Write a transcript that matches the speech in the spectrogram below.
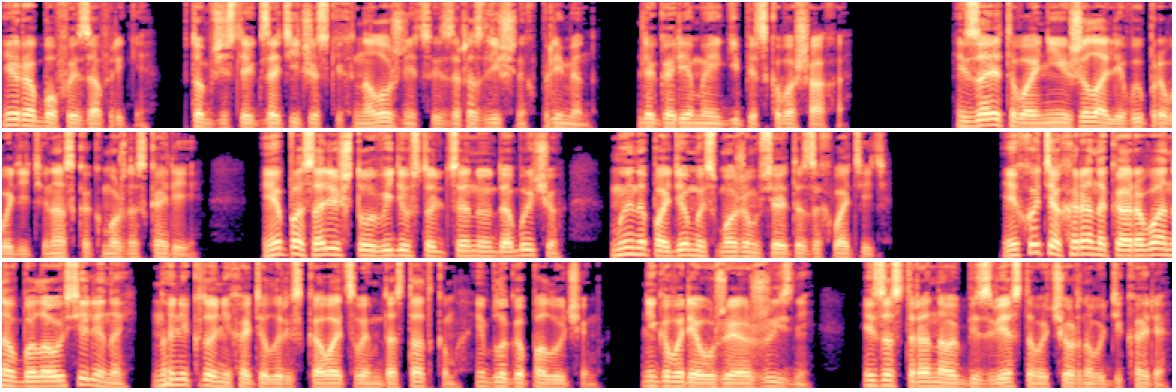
и рабов из Африки, в том числе экзотических наложниц из различных племен для гарема египетского шаха. Из-за этого они и желали выпроводить нас как можно скорее, и опасались, что, увидев столь ценную добычу, мы нападем и сможем все это захватить. И хоть охрана караванов была усиленной, но никто не хотел рисковать своим достатком и благополучием, не говоря уже о жизни, из-за странного безвестного черного дикаря,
